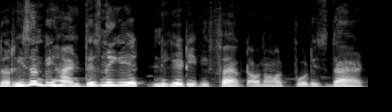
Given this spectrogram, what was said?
The reason behind this neg negative effect on output is that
